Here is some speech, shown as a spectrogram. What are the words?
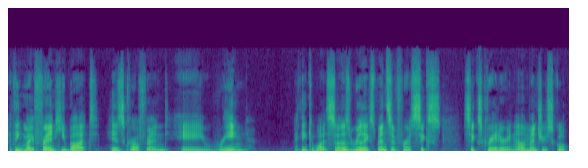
I think my friend, he bought his girlfriend a ring. I think it was. So that was really expensive for a sixth sixth grader in elementary school.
